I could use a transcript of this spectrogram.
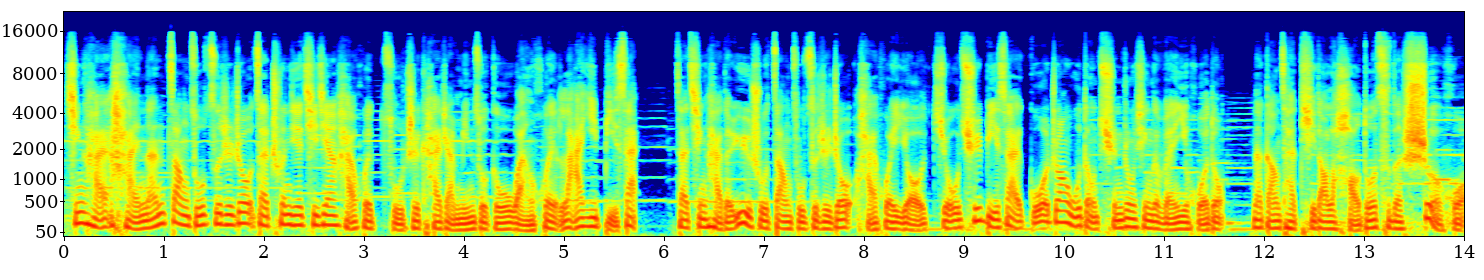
青海海南藏族自治州在春节期间还会组织开展民族歌舞晚会、拉伊比赛。在青海的玉树藏族自治州还会有酒曲比赛、锅庄舞等群众性的文艺活动。那刚才提到了好多次的社火，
